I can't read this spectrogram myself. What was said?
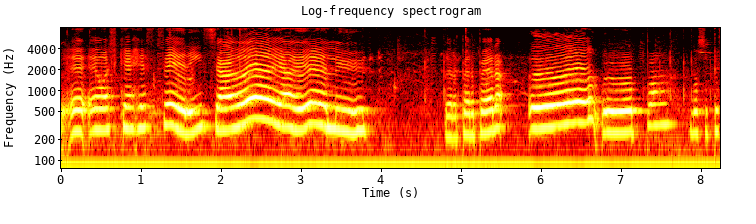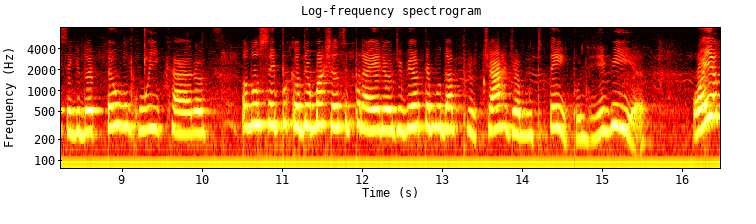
É, eu acho que é referência a ele. Pera, pera, pera. Uh, opa. Nosso perseguidor é tão ruim, cara. Eu não sei porque eu dei uma chance pra ele. Eu devia ter mudado pro Charge há muito tempo. Devia. Olha,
